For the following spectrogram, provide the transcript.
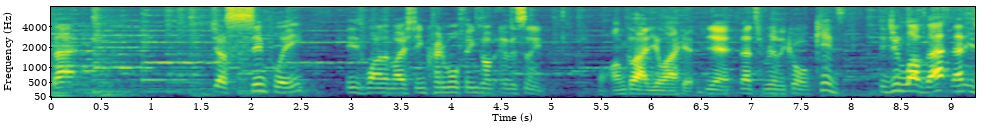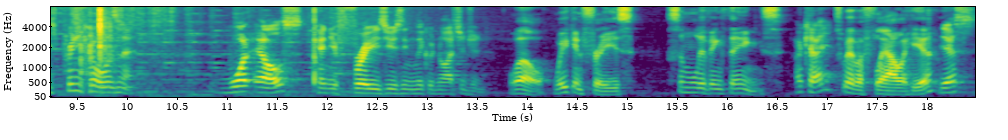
That just simply is one of the most incredible things I've ever seen. Well, I'm glad you like it. Yeah, that's really cool. Kids, did you love that? That is pretty cool, isn't it? What else can you freeze using liquid nitrogen? Well, we can freeze some living things. Okay. So we have a flower here, Yes.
